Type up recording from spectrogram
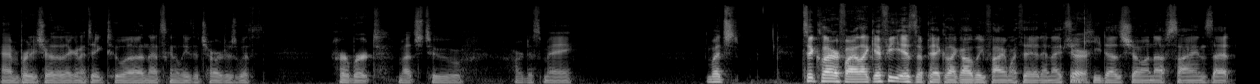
I'm pretty sure that they're going to take Tua, and that's going to leave the Chargers with Herbert, much to our dismay. Which, to clarify, like if he is a pick, like I'll be fine with it, and I think Sure. he does show enough signs that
